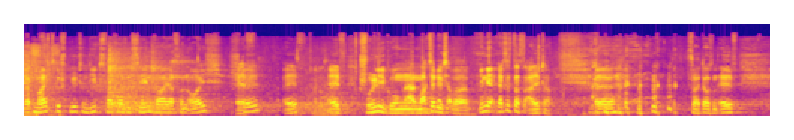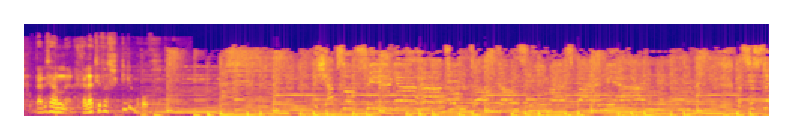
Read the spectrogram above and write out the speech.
Das meistgespielte Lied 2010 war ja von euch, still. Elf. Elf. Entschuldigung. Ja, macht ja nichts, aber das ist das Alter. äh, 2011. Das ist ja ein relativer Stilbruch. Ich hab so viel gehört und doch kommt's niemals bei mir an. Das ist der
